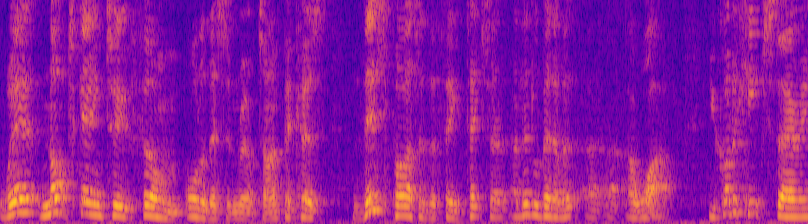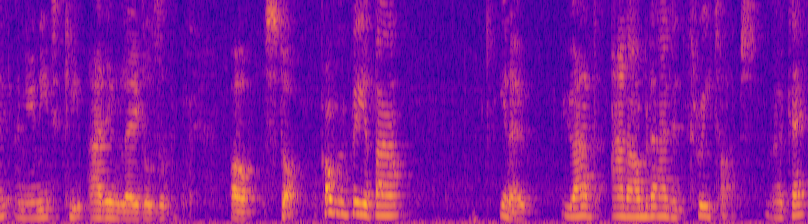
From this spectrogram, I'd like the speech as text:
we're not going to film all of this in real time because this part of the thing takes a, a little bit of a, a, a while. you've got to keep stirring and you need to keep adding ladles of, of stock. Probably about, you know, you add, add I would add it three times, okay?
